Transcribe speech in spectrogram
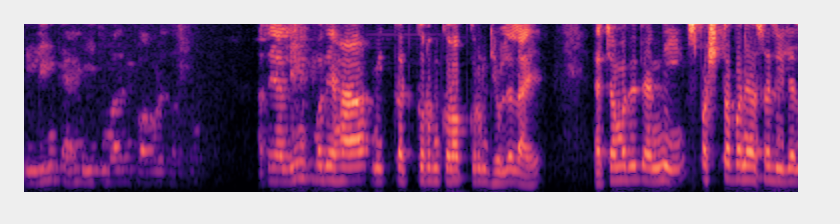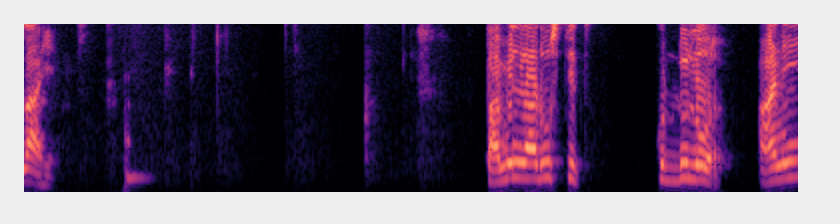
ही लिंक आहे. ही तुम्हाला मी फॉरवर्ड करतो. आता या लिंकमध्ये हा मी कट करून क्रॉप करून ठेवलेला आहे. याच्यामध्ये त्यांनी स्पष्टपणे असं लिहिलेलं आहे. तामिळनाडू स्थित कुड्डुलोर आणि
